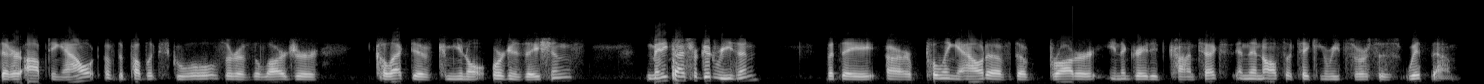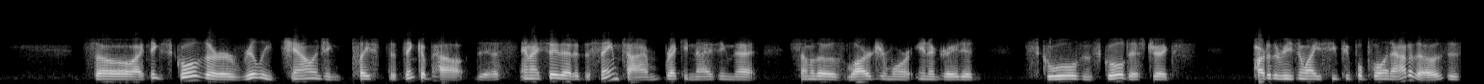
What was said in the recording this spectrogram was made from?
that are opting out of the public schools or of the larger collective communal organizations, many times for good reason, but they are pulling out of the broader integrated context and then also taking resources with them. So I think schools are a really challenging place to think about this. And I say that at the same time, recognizing that some of those larger, more integrated schools and school districts part of the reason why you see people pulling out of those is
